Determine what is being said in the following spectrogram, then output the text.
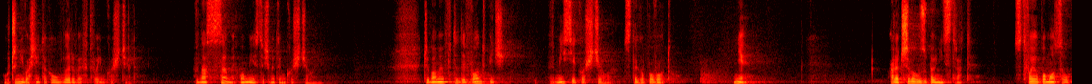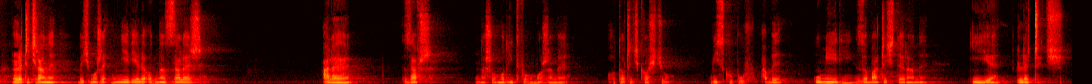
uczyni właśnie taką wyrwę w Twoim Kościele. W nas samych, bo my jesteśmy tym Kościołem. Czy mamy wtedy wątpić w misję Kościoła z tego powodu? Nie. Ale trzeba uzupełnić straty. Z Twoją pomocą leczyć rany. Być może niewiele od nas zależy, ale zawsze naszą modlitwą możemy otoczyć Kościół, biskupów, aby umieli zobaczyć te rany i je leczyć.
